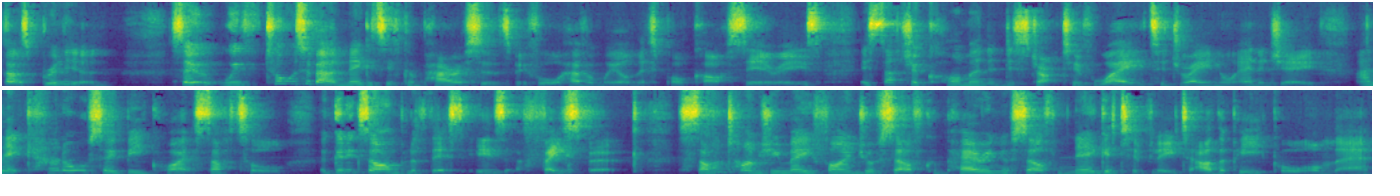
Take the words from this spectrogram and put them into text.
That's brilliant. So, we've talked about negative comparisons before, haven't we, on this podcast series? It's such a common and destructive way to drain your energy, and it can also be quite subtle. A good example of this is Facebook. Sometimes you may find yourself comparing yourself negatively to other people on there.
